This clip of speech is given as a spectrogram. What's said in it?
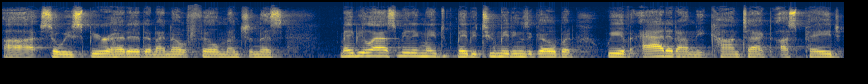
Uh, so we spearheaded, and I know Phil mentioned this maybe last meeting, maybe, two meetings ago, but we have added on the contact us page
